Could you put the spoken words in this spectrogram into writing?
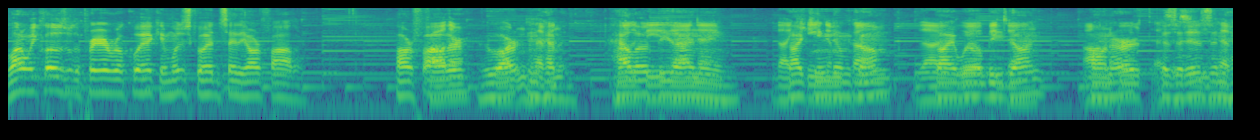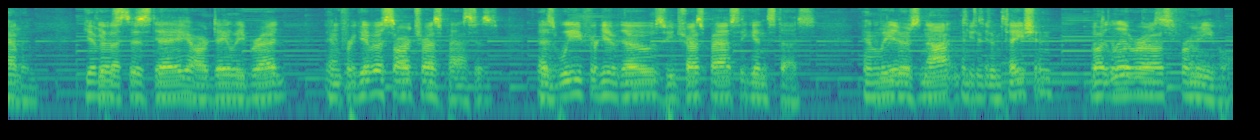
Why don't we close with a prayer real quick and we'll just go ahead and say the Our Father. Our Father, who art in heaven, hallowed be thy name. Thy kingdom come, thy will be done, on earth as it is in heaven. Give us this day our daily bread, and forgive us our trespasses, as we forgive those who trespass against us. And lead us not into temptation, but deliver us from evil.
